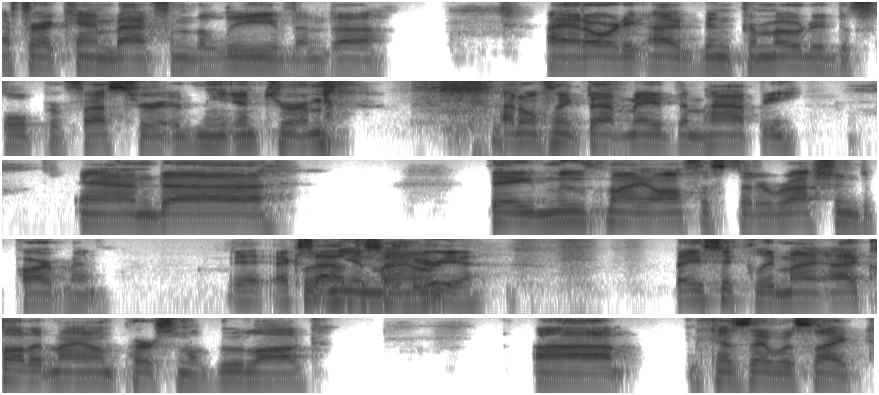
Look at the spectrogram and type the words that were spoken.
after I came back from the leave, and uh, I had already I had been promoted to full professor in the interim. I don't think that made them happy. And uh, they moved my office to the Russian department. Yeah, exiled to Siberia. Own, basically, my I called it my own personal gulag uh, because there was like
